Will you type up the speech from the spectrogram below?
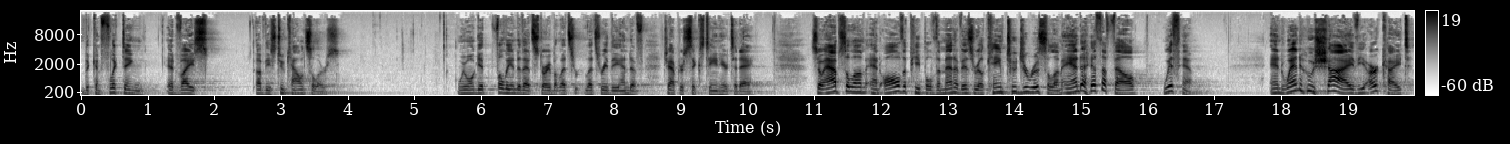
the conflicting advice of these two counselors. We won't get fully into that story, but let's, let's read the end of chapter 16 here today. So Absalom and all the people, the men of Israel, came to Jerusalem, and Ahithophel with him. And when Hushai the Archite,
